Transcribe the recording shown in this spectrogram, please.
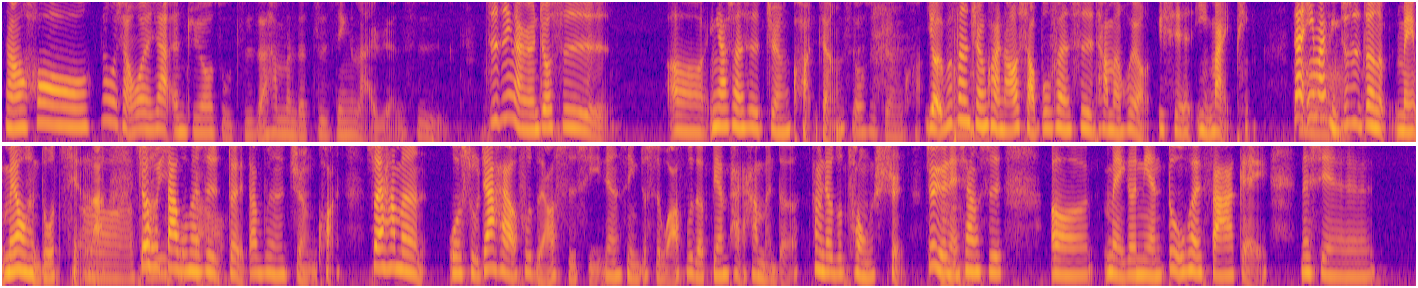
然后，那我想问一下，NGO 组织者他们的资金来源是？资金来源就是呃，应该算是捐款这样子，都是捐款，有一部分捐款，然后小部分是他们会有一些义卖品，但义卖品就是真的没没有很多钱啦，就大部分是对，大部分是捐款，所以他们。我暑假还有负责要实习一件事情，就是我要负责编排他们的，他们叫做通讯，就有点像是，呃，每个年度会发给那些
